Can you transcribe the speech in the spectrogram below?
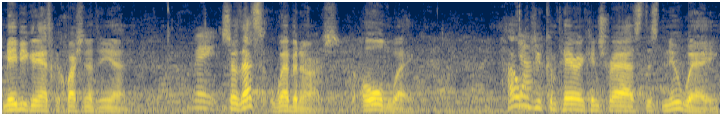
maybe you can ask a question at the end. Right. So that's webinars, the old way. How yeah. would you compare and contrast this new way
